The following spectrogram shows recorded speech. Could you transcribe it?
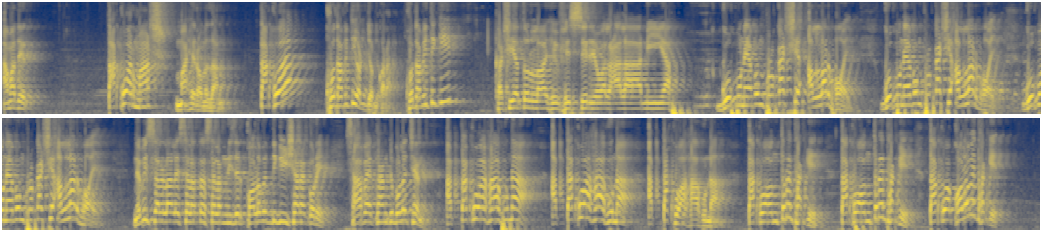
আমাদের তাকোয়ার মাস মাহে রমজান। তাকোয়া খোদাবিতি অর্জন করা। খোদাবিতি কি? খাসিয়াতুল্লাহ ফিসির আলানিয়া। গোপনে এবং প্রকাশ্যে আল্লাহর ভয়। গোপনে এবং প্রকাশ্যে আল্লাহর ভয়। গোপনে এবং প্রকাশ্যে আল্লাহর ভয়। নবী সাল্লাহ সাল্লাম নিজের কলবের দিকে ইশারা করে সাহাবা একরামকে বলেছেন আত্মাকুয়া হা হুনা আত্মাকুয়া হা হুনা আত্মাকুয়া হা হুনা তাকুয়া অন্তরে থাকে তাকুয়া অন্তরে থাকে তাকুয়া কলমে থাকে।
